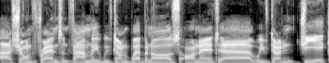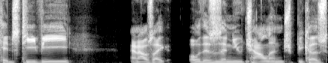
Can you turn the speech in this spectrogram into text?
uh, shown friends and family. We've done webinars on it. Uh, we've done GA Kids TV. And I was like, oh, this is a new challenge because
